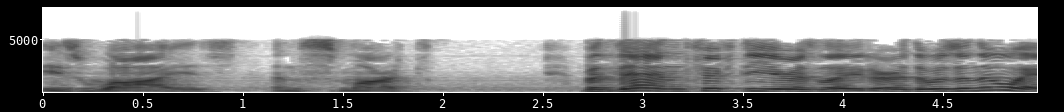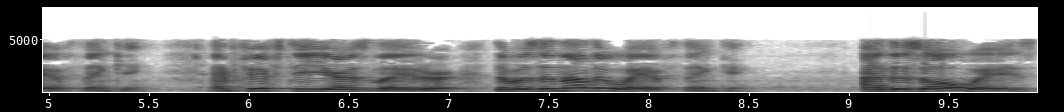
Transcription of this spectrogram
is wise and smart. But then, 50 years later, there was a new way of thinking. And 50 years later, there was another way of thinking. And there's always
